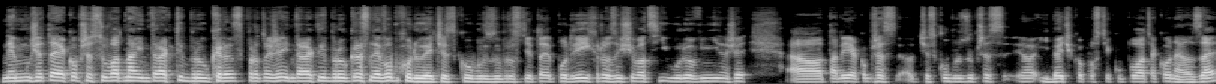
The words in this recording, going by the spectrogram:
nemůžete jako přesouvat na Interactive Brokers, protože Interactive Brokers neobchoduje českou burzu, prostě to je pod jejich rozlišovací úrovní, takže tady jako přes českou burzu přes eBay prostě kupovat jako nelze.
